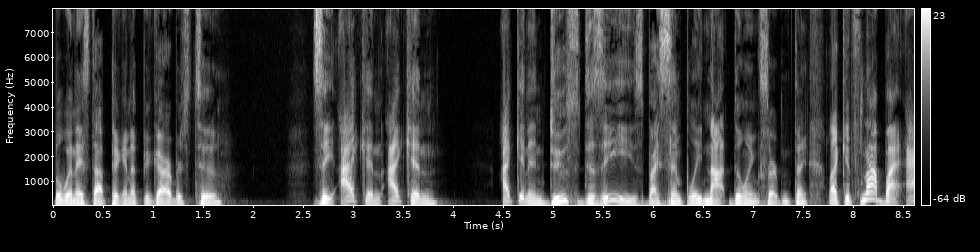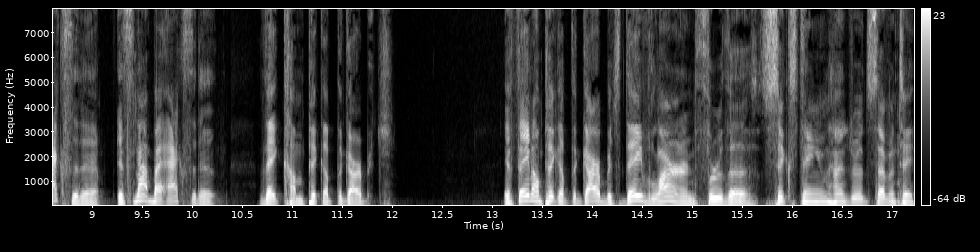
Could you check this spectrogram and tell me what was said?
But when they stop picking up your garbage too, see, I can, I can, I can induce disease by simply not doing certain things. Like it's not by accident. It's not by accident they come pick up the garbage if they don't pick up the garbage, they've learned through the 1600s, 17,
